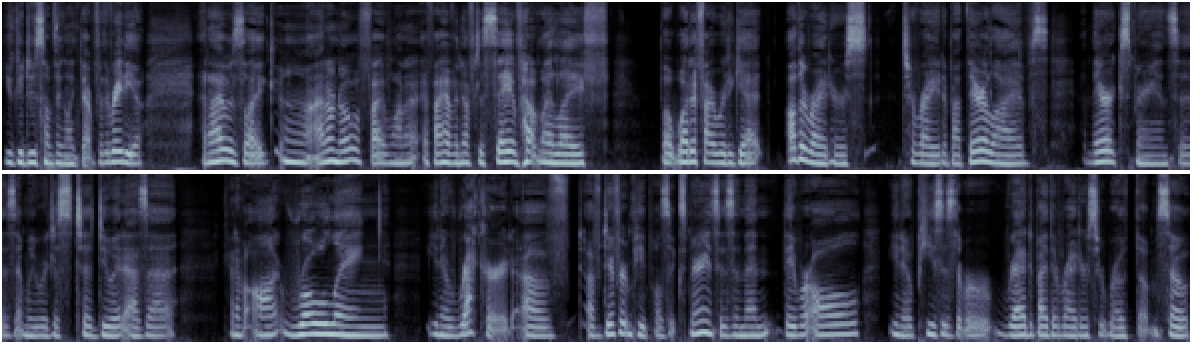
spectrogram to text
You could do something like that for the radio. And i was like uh, i don't know if i want to if i have enough to say about my life but what if i were to get other writers to write about their lives and their experiences and we were just to do it as a kind of on rolling you know record of of different people's experiences. And then they were all you know pieces that were read by the writers who wrote them. So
